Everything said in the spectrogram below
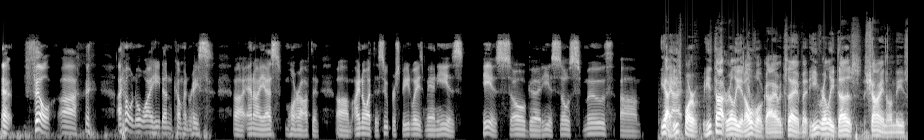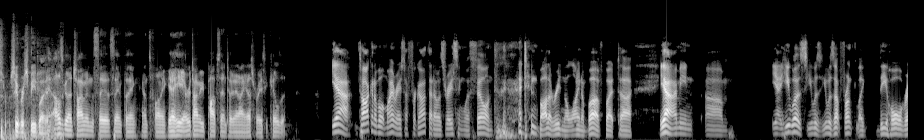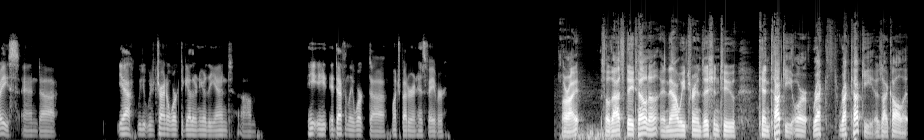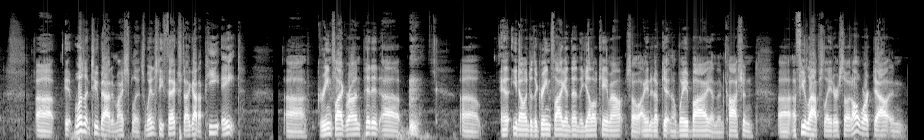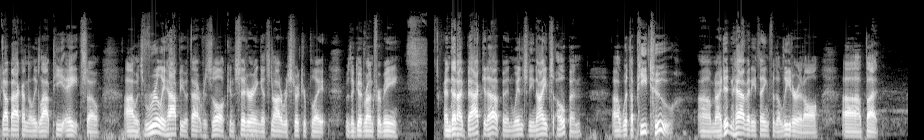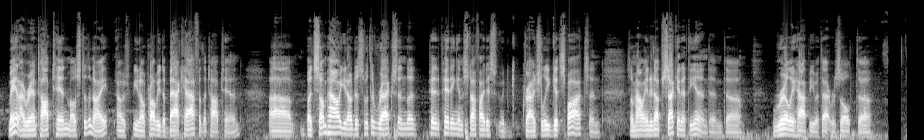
Uh, Phil, uh, I don't know why he doesn't come and race uh, NIS more often. Um, I know at the super speedways, man, he is he is so good. He is so smooth. Um, Yeah, Yeah. he's more. He's not really an oval guy, I would say, but he really does shine on these super speedways. I was gonna chime in and say the same thing. That's funny. Yeah, he every time he pops into an NIS race, he kills it. yeah, talking about my race, I forgot that I was racing with Phil, and I didn't bother reading the line above. But uh, yeah, I mean, um, yeah, he was he was he was up front like the whole race, and uh, yeah, we we were trying to work together near the end. Um, he, he it definitely worked uh, much better in his favor. All right, so that's Daytona, and now we transition to Kentucky or Rec- Rectucky, as I call it. Uh, it wasn't too bad in my splits. Wednesday fixed, I got a P8. Uh, green flag run, pitted, uh, uh, you know, into the green flag, and then the yellow came out. So I ended up getting a wave by and then caution uh, a few laps later. So it all worked out and got back on the lead lap P8. So I was really happy with that result, considering it's not a restrictor plate. It was a good run for me. And then I backed it up in Wednesday night's Open uh, with a P2. Um, I didn't have anything for the leader at all. Uh, but man, I ran top 10 most of the night. I was, you know, probably the back half of the top 10. Um, but somehow, you know, just with the wrecks and the pit- pitting and stuff, I just would gradually get spots and somehow ended up second at the end. And uh, really happy with that result. Uh,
